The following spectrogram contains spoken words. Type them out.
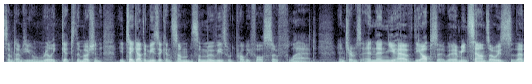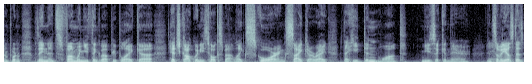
Sometimes you really get to the emotion. You take out the music, and some some movies would probably fall so flat in terms. And then you have the opposite. I mean, sound's always that important, but then it's fun when you think about people like uh, Hitchcock when he talks about like scoring Psycho, right? That he didn't want music in there. And somebody else does.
